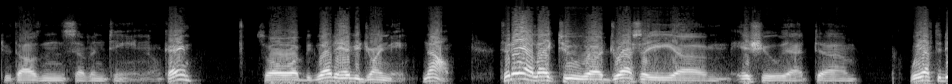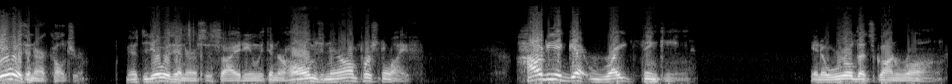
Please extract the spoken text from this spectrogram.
2017. Okay? So I'd be glad to have you join me. Now, Today I'd like to address a um, issue that um, we have to deal with in our culture. We have to deal with in our society and within our homes and in our own personal life. How do you get right thinking in a world that's gone wrong?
